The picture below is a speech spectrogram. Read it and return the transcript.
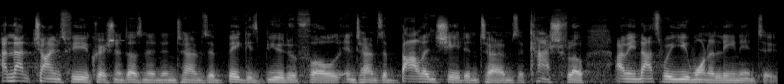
And that chimes for you, Krishna, doesn't it, in terms of big is beautiful, in terms of balance sheet, in terms of cash flow. I mean, that's where you want to lean into.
